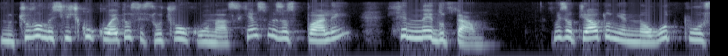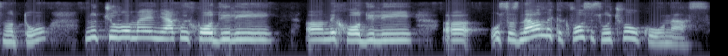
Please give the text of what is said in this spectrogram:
но чуваме всичко, което се случва около нас. Хем сме заспали, хем не до там. Мисля, тялото ни е много отпуснато, но чуваме някои ходили, не ходили, осъзнаваме какво се случва около нас.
